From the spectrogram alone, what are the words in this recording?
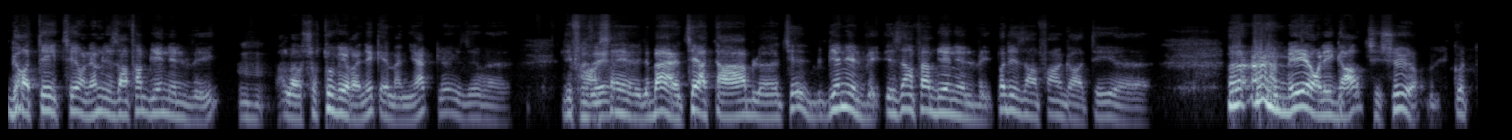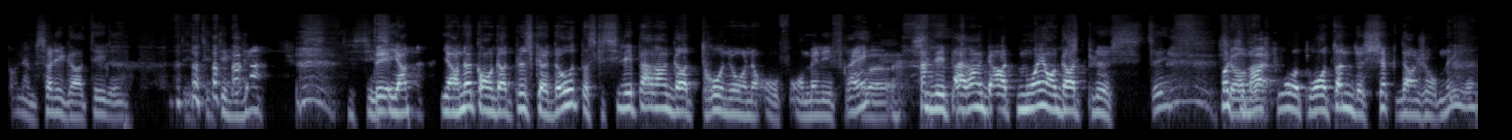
gâtés, on aime les enfants bien élevés. Mm-hmm. Alors, surtout Véronique est maniaque, là, dire, euh, les Français, ben, tu sais, à table, tu sais, bien élevés, des enfants bien élevés, pas des enfants gâtés. Euh, mais on les gâte, c'est sûr. Écoute, on aime ça les gâter, là. C'est évident. Il y, en a qu'on gâte plus que d'autres parce que si les parents gâtent trop, nous, on, met les freins. si les parents gâtent moins, on gâte plus. Tu sais. Pas qu'ils mangent 3, tonnes de sucre dans la journée. Là.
